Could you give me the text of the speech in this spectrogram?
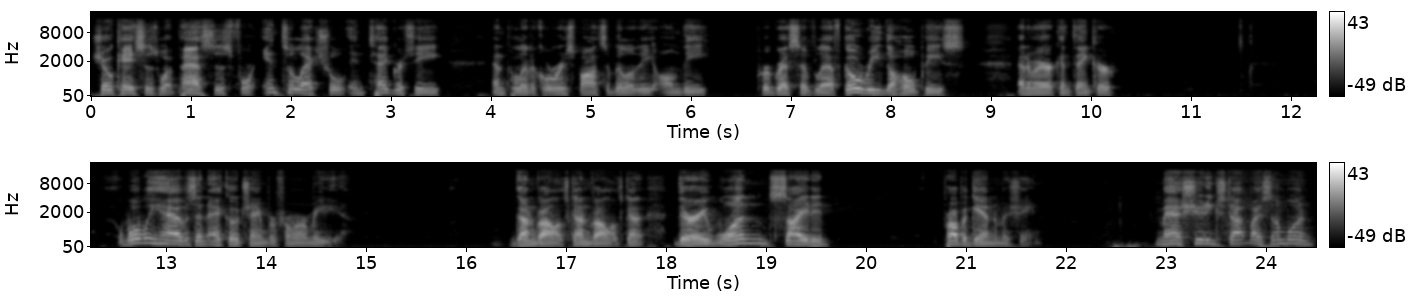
showcases what passes for intellectual integrity and political responsibility on the progressive left. Go read the whole piece at American Thinker. What we have is an echo chamber from our media. Gun violence, gun violence, gun. They're a one sided propaganda machine. Mass shooting stopped by someone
